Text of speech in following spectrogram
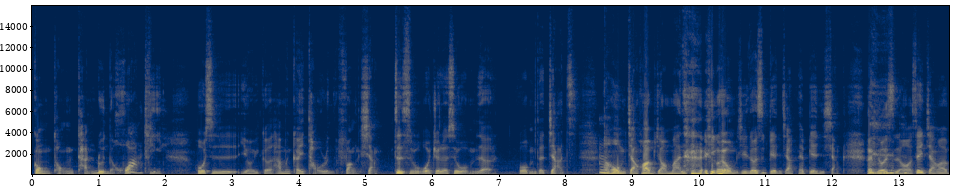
共同谈论的话题，或是有一个他们可以讨论的方向。这是我觉得是我们的我们的价值。然后我们讲话比较慢，因为我们其实都是边讲在边想，很多时候，所以讲话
